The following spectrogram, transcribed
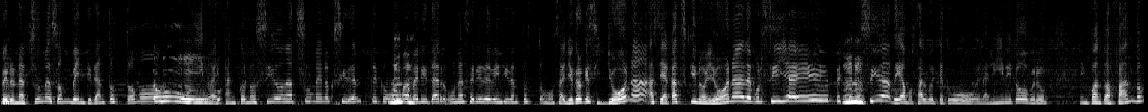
Pero mm. Natsume son veintitantos tomos y no es tan conocido Natsume en Occidente como para meritar una serie de veintitantos tomos. O sea, yo creo que si Yona, hacia Katsuki no Yona, de por sí ya es desconocida, digamos, algo que tuvo el anime y todo, pero en cuanto a fandom,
